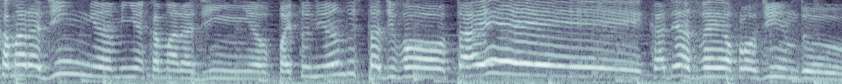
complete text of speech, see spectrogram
camaradinha, minha camaradinha, o Paitoneando está de volta. Ê! Cadê as velhas aplaudindo?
